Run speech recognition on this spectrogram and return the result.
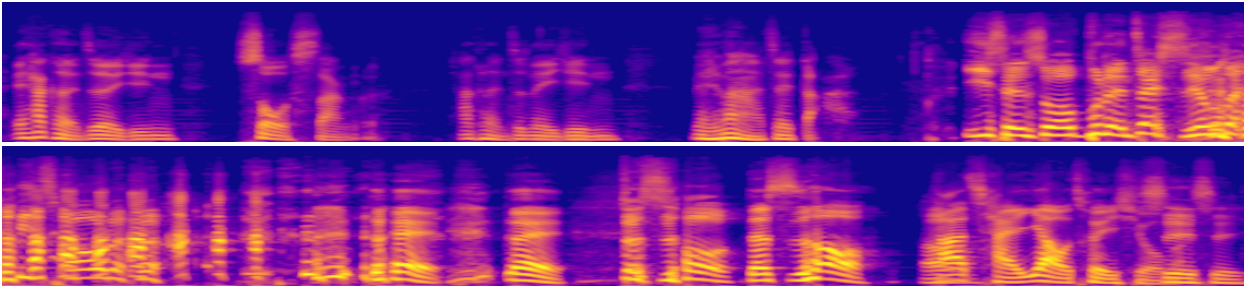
哎、欸，他可能真的已经受伤了，他可能真的已经没办法再打了。医生说不能再使用那一招了。对对的时候的时候，他才要退休。是是，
